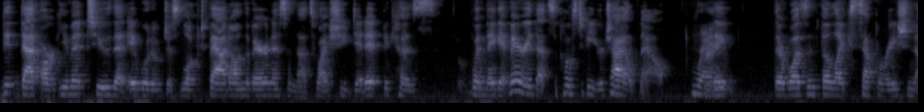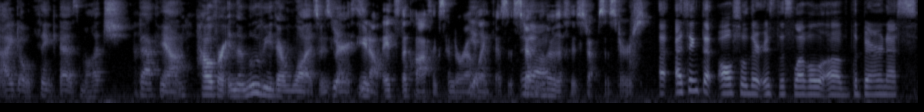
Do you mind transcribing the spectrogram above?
th- that argument too that it would have just looked bad on the Baroness, and that's why she did it because when they get married, that's supposed to be your child now. Right. They there wasn't the like separation. I don't think as much back then. Yeah. However, in the movie there was. It was very you know, it's the classic Cinderella Yeah. like this is stepmother, this is stepsisters. I, I think that also there is this level of the Baroness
